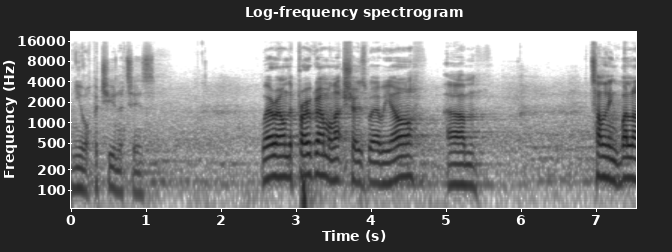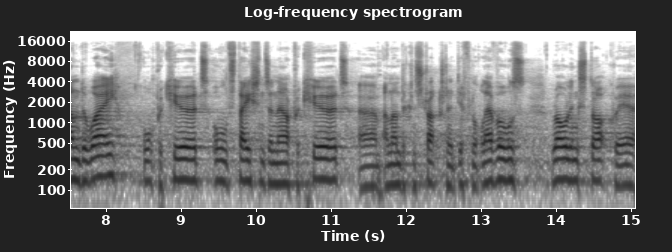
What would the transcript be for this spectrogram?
new opportunities. Where are we on the programme? Well, that shows where we are. Um, tunneling well underway, all procured, all stations are now procured um, and under construction at different levels rolling stock. We're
